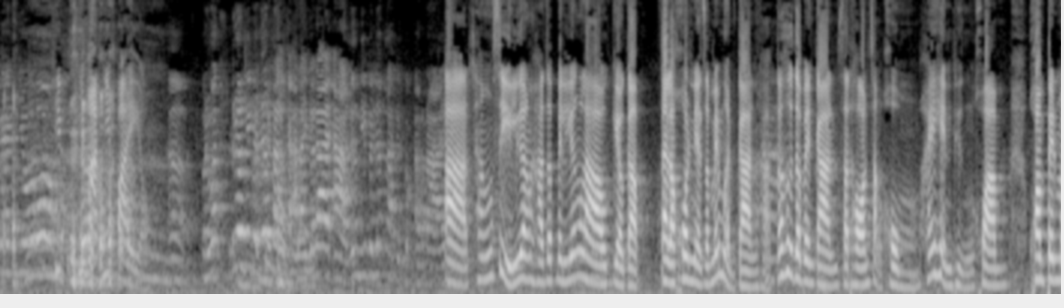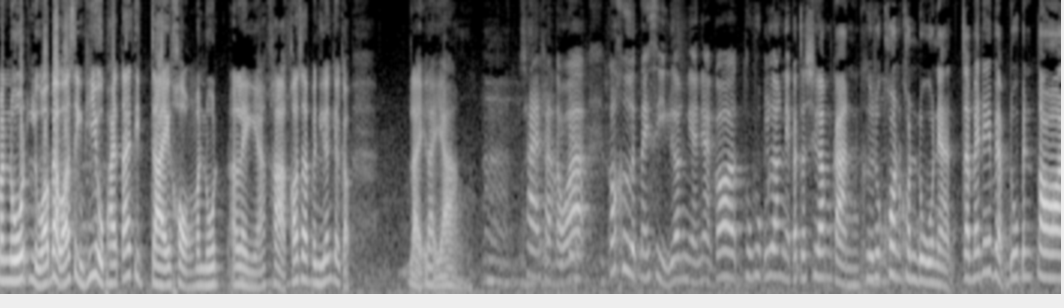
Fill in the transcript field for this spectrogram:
เล่นโยที่ที่มาที่ไปเหรอเออหมายถึงว่าเรื่องนี้เป็นเรื่องราวเกี่ยวกับอะไรก็ได้ อ่า เรื่องนี้เป็นเรื่องราวเกี่ยวกับอะไรอ่าทั้ง 4 เรื่องนะคะ จะเป็นเรื่องราวเกี่ยวกับแต่ละคนเนี่ยจะไม่เหมือนกันค่ะอ่าก็คือจะเป็นการสะท้อนสังคมให้เห็นถึงความความเป็นมนุษย์ หรือว่าแบบว่าสิ่งที่อยู่ภายใต้จิตใจของมนุษย์อะไรอย่างเงี้ยค่ะ ก็จะเป็นเรื่องเกี่ยวกับหลายหลายอย่าง อ่า ใช่ค่ะ แต่ว่า ก็คือในสี่เรื่องเนี้ยเนี่ยก็ทุกๆ เรื่องเนี่ยก็จะเชื่อมกัน คือทุกคนคนดูเนี่ยจะไม่ได้แบบดูเป็นตอน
